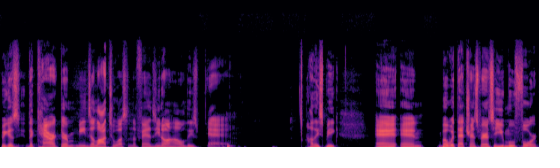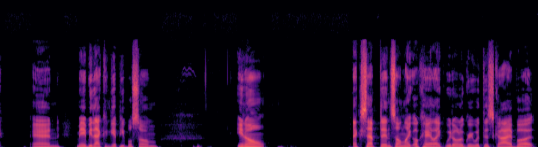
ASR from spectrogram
because the character means a lot to us and the fans. You know how these Yeah, how they speak, and and but with that transparency, you move forward, and maybe that could get people some, you know, acceptance on like okay, like we don't agree with this guy, but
